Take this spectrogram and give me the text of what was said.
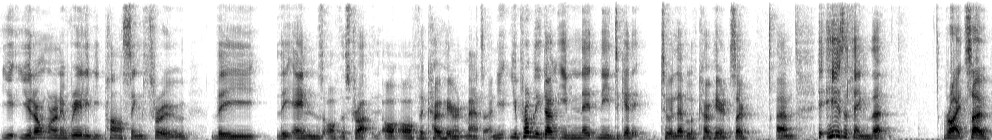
you you don't want to really be passing through the the ends of the stru- of the coherent matter, and you, you probably don't even need to get it to a level of coherence. So um, here's the thing that right. So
